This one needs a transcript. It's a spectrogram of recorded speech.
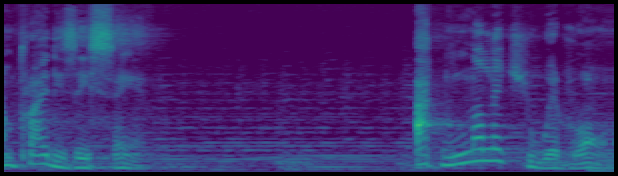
And pride is a sin. Acknowledge you were wrong.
